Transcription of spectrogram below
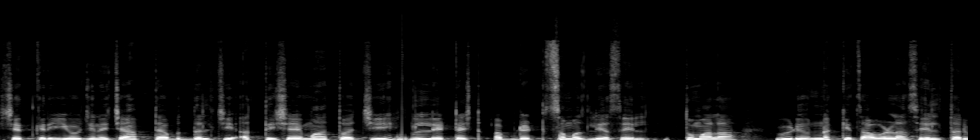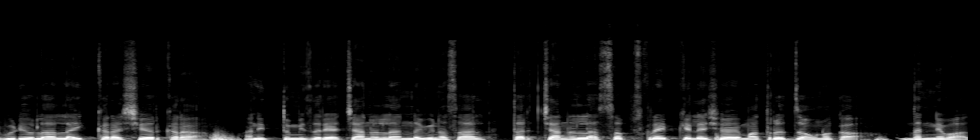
शेतकरी योजनेच्या हप्त्याबद्दलची अतिशय महत्त्वाची लेटेस्ट अपडेट समजली असेल. तुम्हाला व्हिडिओ नक्कीच आवडला असेल तर व्हिडिओला लाईक करा शेअर करा. आणि तुम्ही जर या चॅनलला नवीन असाल तर चॅनलला सबस्क्राईब केल्याशिवाय मात्र जाऊ नका. धन्यवाद.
